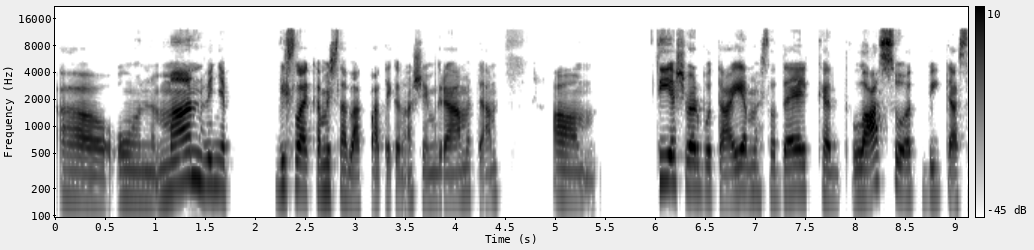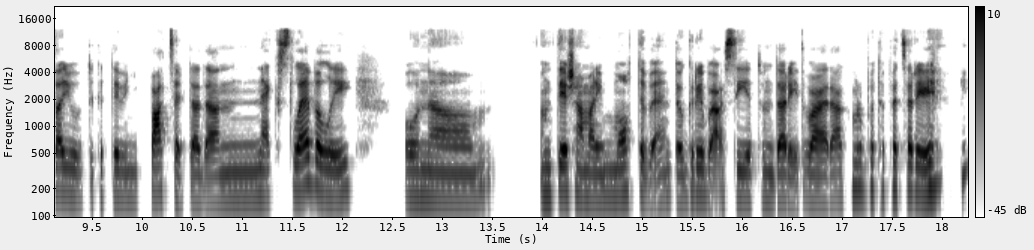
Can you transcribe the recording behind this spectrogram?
Uh, un man viņa visu laikam vislabāk patika no šīm grāmatām. Um, tieši varbūt tā iemesla dēļ, kad lasot, bija tā sajūta, ka te viņi pats ir tādā next levelī. Un, um, un tiešām arī motivē, un tev gribās iet un darīt vairāk. Varbūt tāpēc arī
